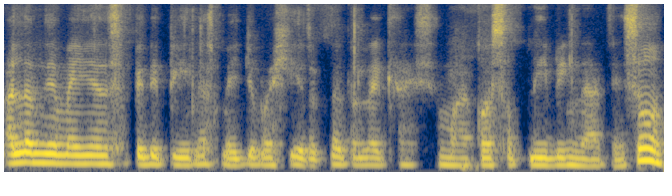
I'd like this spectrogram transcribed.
alam niyo may yan sa Pilipinas, medyo mahirap na talaga sa mga cost of living natin. So,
